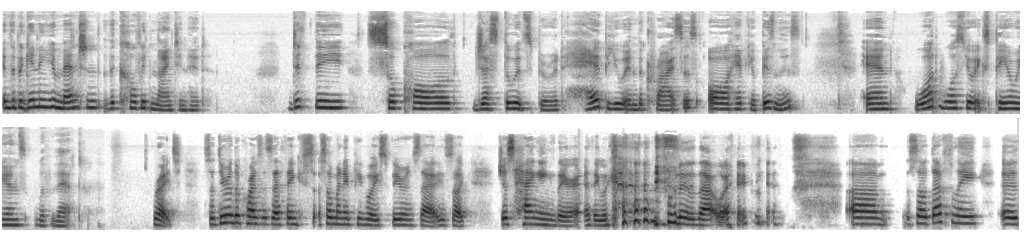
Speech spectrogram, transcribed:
in the beginning, you mentioned the COVID 19 hit. Did the so called just do it spirit help you in the crisis or help your business? And what was your experience with that? Right. So during the crisis, I think so many people experience that. It's like just hanging there. I think we can put it that way. um, so definitely, uh,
